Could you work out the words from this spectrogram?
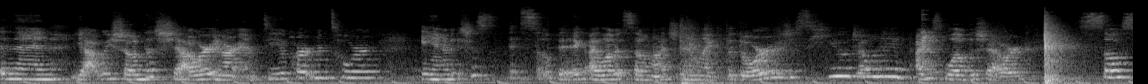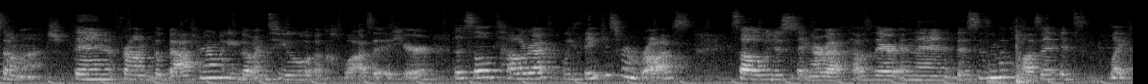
And then, yeah, we showed the shower in our empty apartment tour and it's just, it's so big. I love it so much. And like the door is just huge on it. I just love the shower so, so much. Then from the bathroom, you go into a closet here. This little towel rack, we think is from Ross. So we just hang our bath towels there. And then this is in the closet. It's like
